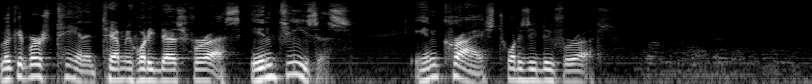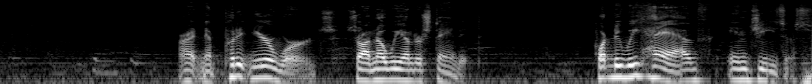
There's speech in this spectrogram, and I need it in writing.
Look at verse 10 and tell me what he does for us. In Jesus, in Christ, what does he do for us? All right, now put it in your words so I know we understand it. What do we have in Jesus?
